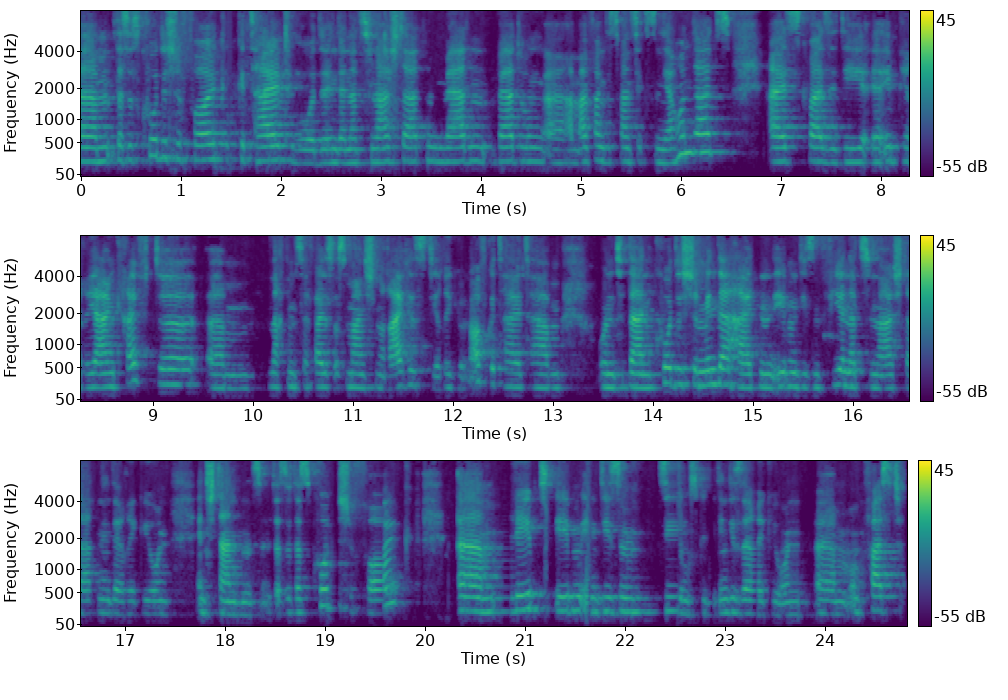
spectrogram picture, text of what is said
ähm, dass das kurdische Volk geteilt wurde in der Nationalstaatenwerdung äh, am Anfang des 20. Jahrhunderts, als quasi die äh, imperialen Kräfte ähm, nach dem Zerfall des Osmanischen Reiches die Region aufgeteilt haben und dann kurdische Minderheiten eben diesen vier Nationalstaaten in der Region entstanden sind. Also das kurdische Volk ähm, lebt eben in diesem Siedlungsgebiet, in dieser Region, ähm, umfasst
